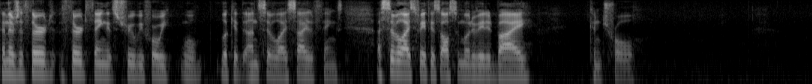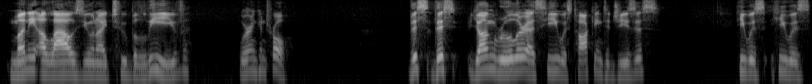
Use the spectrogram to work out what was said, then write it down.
Then there's a third, third thing that's true before we will look at the uncivilized side of things. A civilized faith is also motivated by control. Money allows you and I to believe we're in control. This, this young ruler, as he was talking to Jesus, he was, he was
